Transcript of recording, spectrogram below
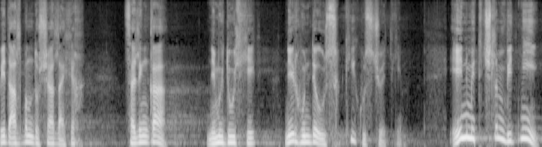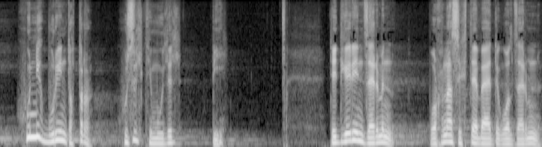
Бид албан тушаал ахих, цалингаа нэмэгдүүлэхийг, нэр хүндээ өсгөхийг хүсэж байдаг юм. Энэ мэтчлэн бидний хүн нэг бүрийн дотор хүсэл тэмүүлэл бий. Тэдгэрийн зарим нь Бурханаас ихтэй байдаг бол зарим нь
